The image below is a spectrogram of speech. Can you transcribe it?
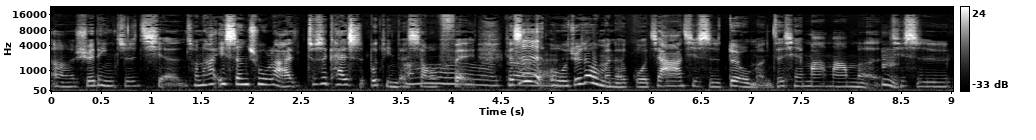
呃学龄之前，从他一生出来就是开始不停的消费。哦、可是我觉得我们的国家其实对我们这些妈妈们，嗯、其实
